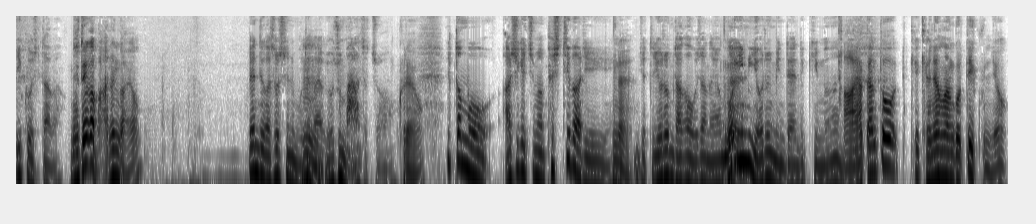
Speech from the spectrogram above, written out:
잊고 있다가 무대가 많은가요? 밴드가 설 수 있는 무대가 음. 요즘 많아졌죠. 그래요. 일단 뭐 아시겠지만 페스티벌이 네. 이제 또 여름 다가오잖아요. 뭐 네. 이미 여름인데 느낌은 아, 약간 또 이렇게 겨냥한 것도 있군요.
